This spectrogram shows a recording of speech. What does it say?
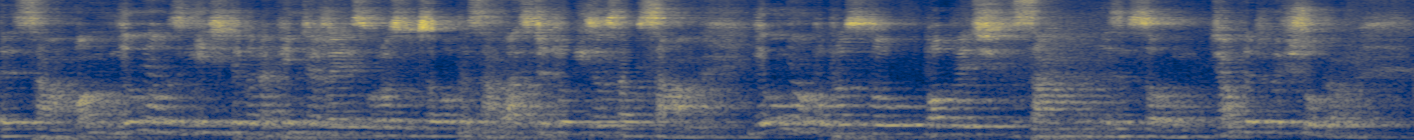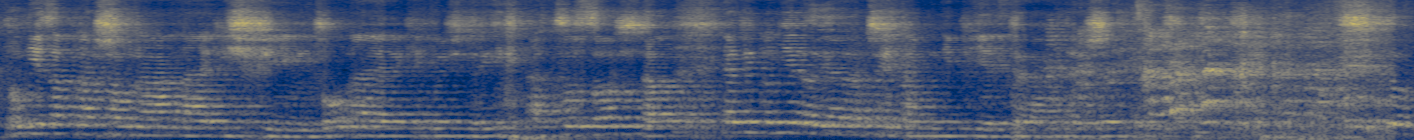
e, sam? On nie umiał znieść tego napięcia, że jest po prostu w sobotę sam. Raz czy drugi został sam. Nie umiał po prostu pobyć sam ze sobą. Ciągle czegoś szukał. Tu mnie zapraszał na, na jakiś film, tu na jakiegoś drinka, tu coś tam. Ja mówię, no nie no, ja raczej tam nie piję literami, także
